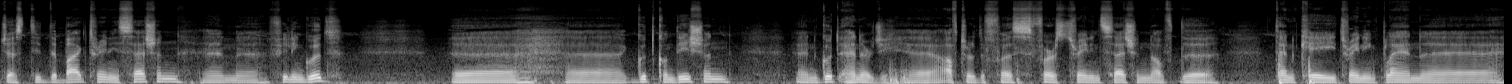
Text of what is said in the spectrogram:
just did the bike training session and uh, feeling good. Uh, uh, good condition and good energy uh, after the first first training session of the 10k training plan uh,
